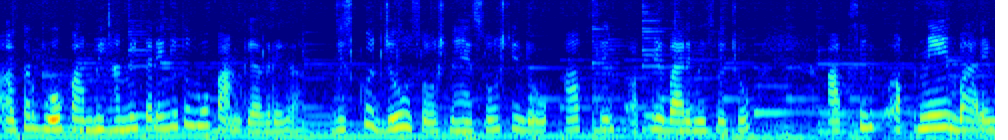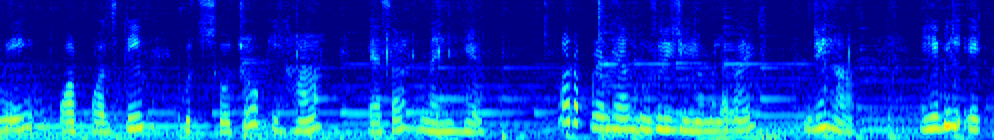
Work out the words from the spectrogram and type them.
अगर वो काम भी हम ही करेंगे तो वो काम क्या करेगा? जिसको जो सोचना है, सोचने दो। आप सिर्फ़ अपने बारे में सोचो, आप सिर्फ़ अपने बारे में और पॉजिटिव कुछ सोचो कि हाँ ऐसा नहीं है। और अपना ध्यान दूसरी चीज़ों में लगाएँ। जी हाँ ये भी एक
